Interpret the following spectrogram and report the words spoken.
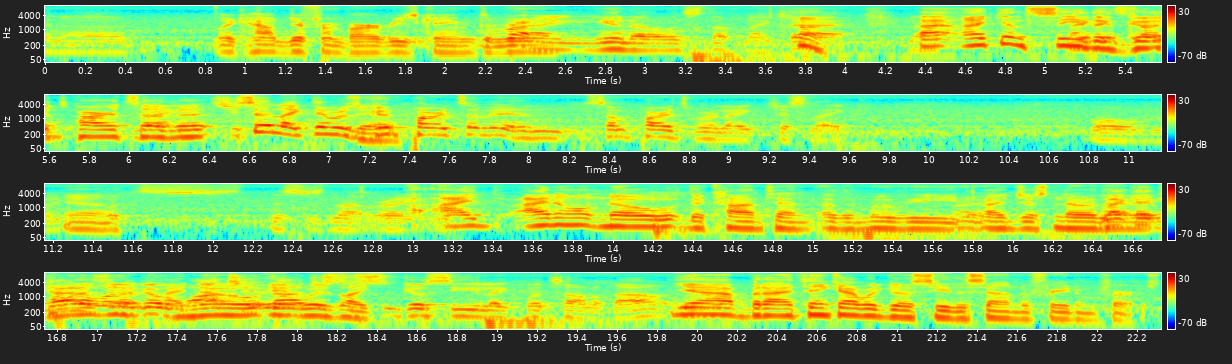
and uh Like how different Barbies came to right, be. you know, and stuff like that. Like- I, I can see like the good not- parts of it. She said like there was Yeah. good parts of it and some parts were like just like, whoa, like Yeah. what's this is not right. I, I don't know the content of the movie. Right. I just know that like I kind of want to wasn't- go I watch know it. Not it was just like go see like what's all about. yeah, know? but I think I would go see The Sound of Freedom first.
